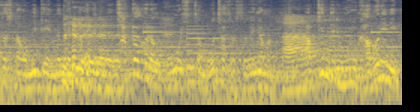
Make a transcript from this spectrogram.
나무 밑에 있는데 그 착각을 하고 공을 진짜 못 찾았어 왜냐면 아. 앞 팀들이 우르 가버리니까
